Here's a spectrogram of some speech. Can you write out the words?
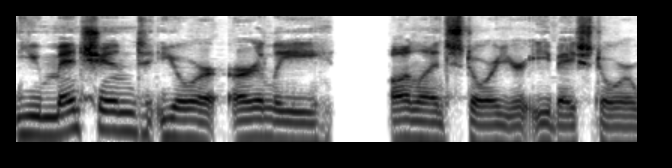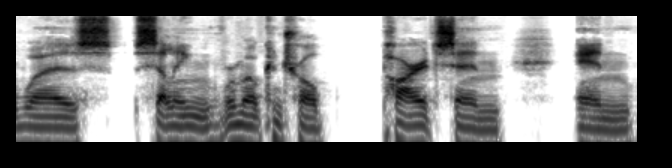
you mentioned your early online store your ebay store was selling remote control parts and and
